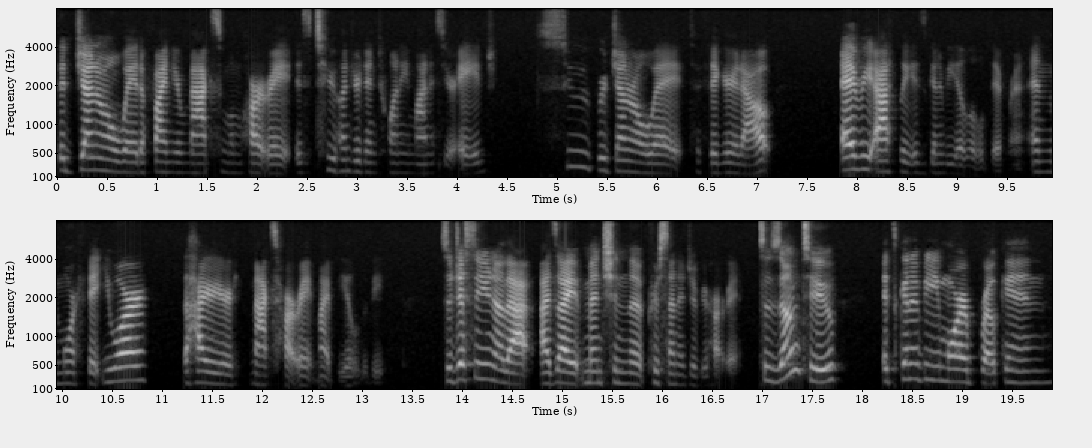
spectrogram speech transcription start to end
the general way to find your maximum heart rate is 220 minus your age. Super general way to figure it out. Every athlete is going to be a little different, and the more fit you are, the higher your max heart rate might be able to be. So just so you know that, as I mentioned the percentage of your heart rate. So zone two, it's going to be more broken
